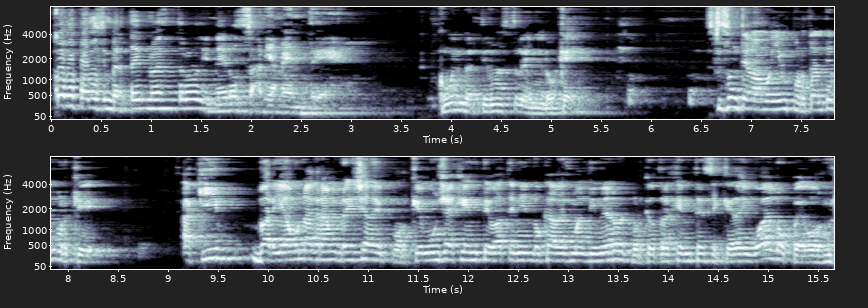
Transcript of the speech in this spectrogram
¿Cómo podemos invertir nuestro dinero sabiamente? ¿Cómo invertir nuestro dinero? Ok. Esto es un tema muy importante porque aquí varía una gran brecha de por qué mucha gente va teniendo cada vez más dinero y por qué otra gente se queda igual o peor.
